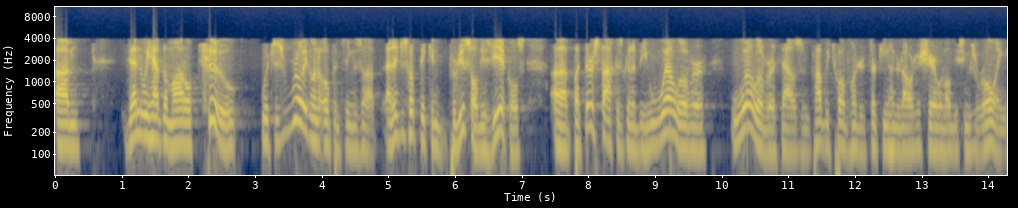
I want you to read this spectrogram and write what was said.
Um, then we have the Model Two, which is really going to open things up, and I just hope they can produce all these vehicles. Uh, but their stock is going to be well over, well over a thousand, probably twelve hundred, thirteen hundred dollars a share when all these things are rolling.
